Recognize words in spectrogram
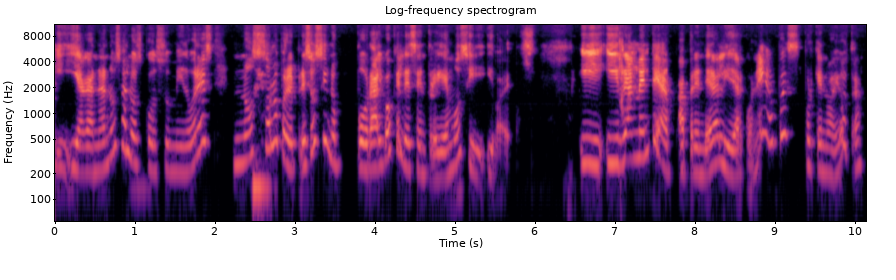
y, a ganarnos a los consumidores, no solo por el precio, sino por algo que les entreguemos y, y, y realmente aprender a lidiar con ello, pues, porque no hay otra.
